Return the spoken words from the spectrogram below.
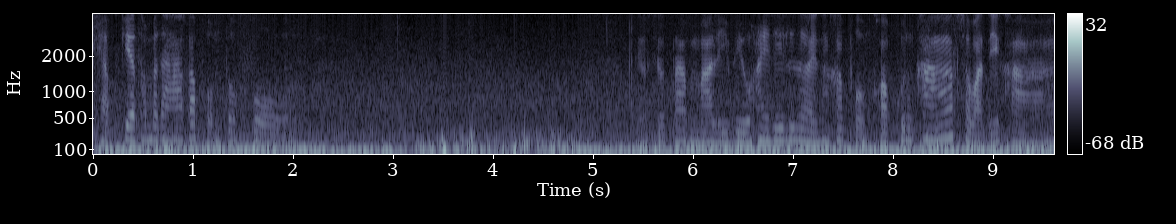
แคปเกียร์ธรรมดาครับผมตัวโฟร์เดี๋ยวเซลตัมมารีวิวให้เรื่อยๆนะครับผมขอบคุณครับ สวัสดีครับ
